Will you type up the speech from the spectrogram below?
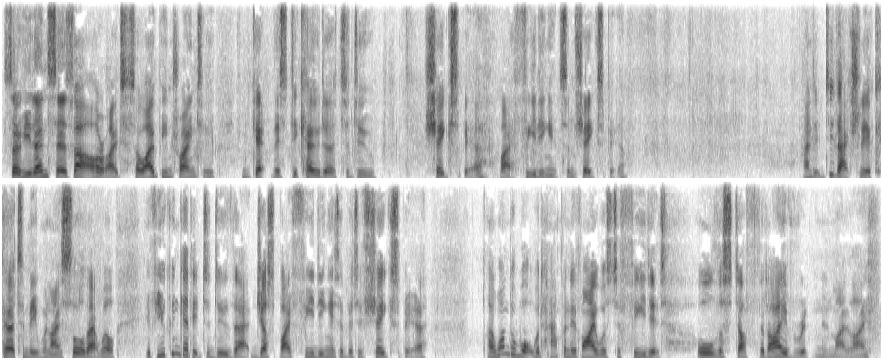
so he then says, "Oh, all right. So I've been trying to get this decoder to do Shakespeare by feeding it some Shakespeare." And it did actually occur to me when I saw that, well, if you can get it to do that just by feeding it a bit of Shakespeare, I wonder what would happen if I was to feed it all the stuff that I've written in my life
